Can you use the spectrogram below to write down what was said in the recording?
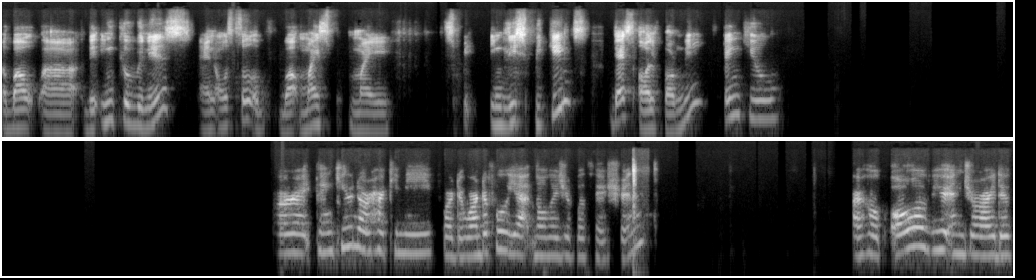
about uh, the inconvenience and also about my my English speakings. That's all for me. Thank you. All right, thank you, Nur Hakimi, for the wonderful yet knowledgeable session. I hope all of you enjoyed the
